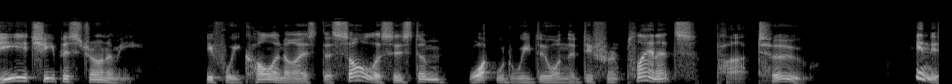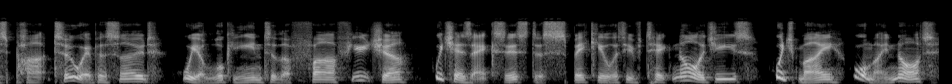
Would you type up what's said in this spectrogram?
Dear Cheap Astronomy, if we colonized the solar system, what would we do on the different planets? Part 2. In this Part 2 episode, we are looking into the far future, which has access to speculative technologies which may or may not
